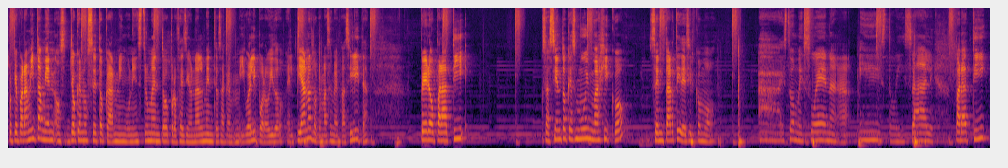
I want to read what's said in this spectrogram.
porque para mí también, o sea, yo que no sé tocar ningún instrumento profesionalmente, o sea, que igual y por oído, el piano es lo que más se me facilita. Pero para ti, o sea, siento que es muy mágico sentarte y decir como, ah, esto me suena a esto y sale. Para ti,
